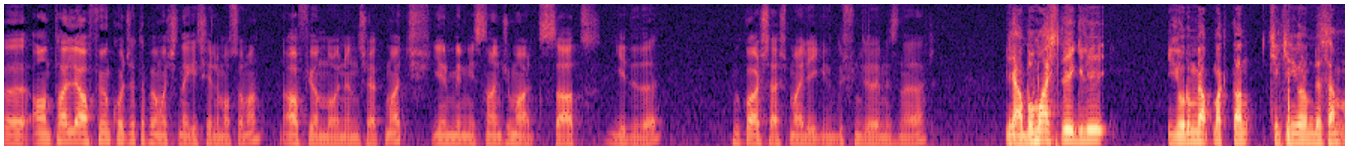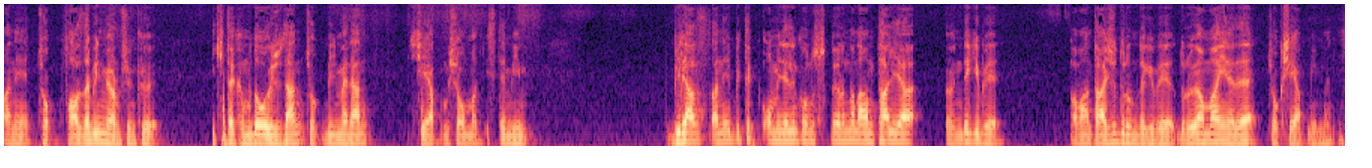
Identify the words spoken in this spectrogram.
Ee, Antalya Afyon Kocatepe maçına geçelim o zaman. Afyon'da oynanacak maç. 21 Nisan Cumartesi saat 7'de. Bu karşılaşma ile ilgili düşünceleriniz neler? Ya bu maçla ilgili yorum yapmaktan çekiniyorum desem hani çok fazla bilmiyorum çünkü iki takımı da o yüzden çok bilmeden şey yapmış olmak istemeyeyim. Biraz hani bir tık Ominel'in konuştuklarından Antalya önde gibi avantajlı durumda gibi duruyor ama yine de çok şey yapmayayım ben.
